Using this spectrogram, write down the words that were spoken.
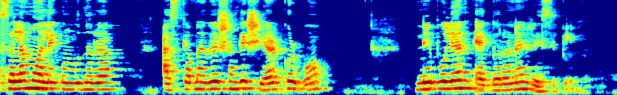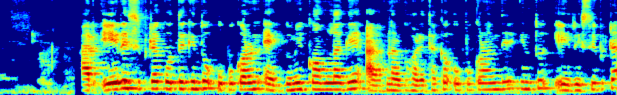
আসসালামু আলাইকুম বন্ধুরা। আজকে আপনাদের সঙ্গে শেয়ার করব নেপোলিয়ান এক ধরনের রেসিপি আর এই রেসিপিটা করতে কিন্তু উপকরণ একদমই কম লাগে আর আপনার ঘরে থাকা উপকরণ দিয়ে কিন্তু এই রেসিপিটা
